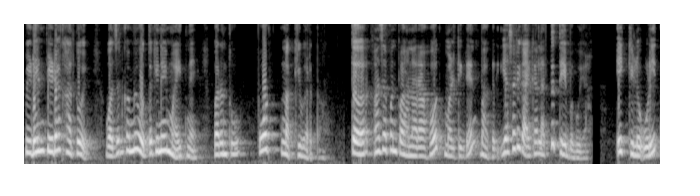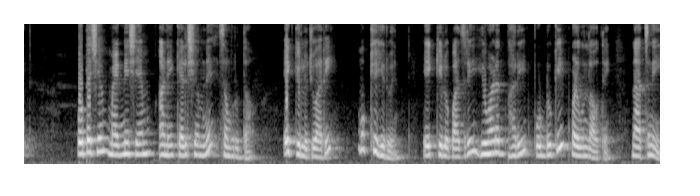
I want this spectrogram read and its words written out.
पिढ्यानपिढ्या खातोय. वजन कमी होतं की नाही माहीत नाही परंतु पोट नक्की भरतं. तर आज आपण पाहणार आहोत मल्टीग्रेन भाकरी. यासाठी काय काय लागतं ते बघूया. एक किलो उडीद पोटॅशियम मॅग्नेशियम आणि कॅल्शियमने समृद्ध. एक किलो ज्वारी मुख्य हिरोईन. एक किलो बाजरी हिवाळ्यात भारी पोटदुखी पळवून लावते. नाचणी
